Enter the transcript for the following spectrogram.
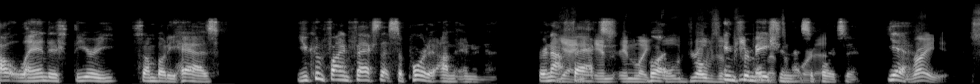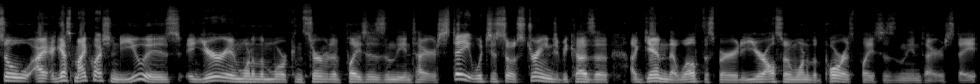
outlandish theory somebody has, you can find facts that support it on the internet, or not yeah, facts, and, like well, droves of information that, that, supports it. it. Yeah, right. So I, I, guess my question to you is: You're in one of the more conservative places in the entire state, which is so strange because of again the wealth disparity. You're also in one of the poorest places in the entire state.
